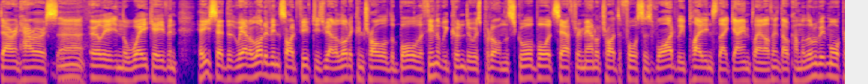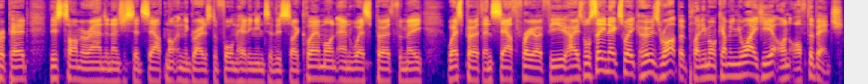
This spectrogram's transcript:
Darren Harris uh, Mm. earlier in the week, even, he said that we had a lot of inside 50s, we had a lot of control of the ball. The thing that we couldn't do was put it on the scoreboard. South Fremantle tried to force us wide. We played into that game plan. I think they'll come a little bit more prepared this time around. And as you said, South not in the greatest of form heading into this. So Claremont and West Perth for me, West Perth and South Freo for you, Hayes. We'll see you next week who's right, but plenty more coming your way here on Off the Bench.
